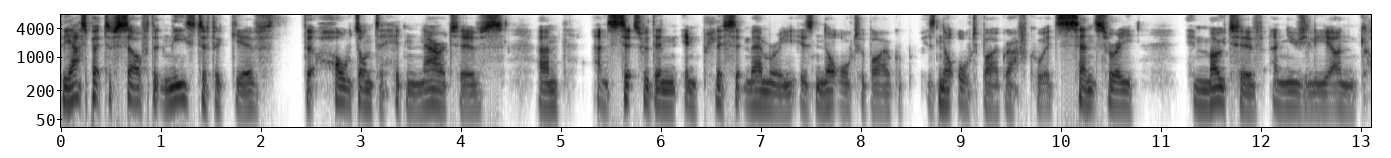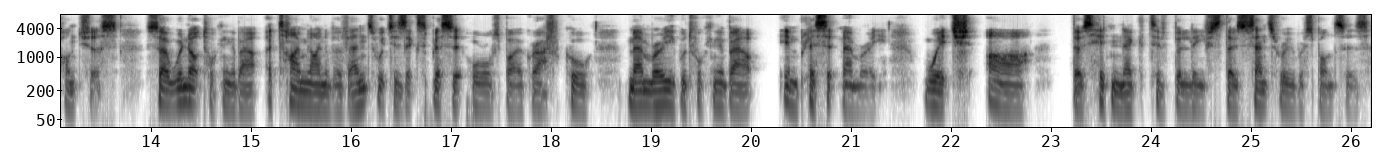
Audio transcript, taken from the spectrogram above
The aspect of self that needs to forgive, that holds on to hidden narratives, um, and sits within implicit memory is not is not autobiographical. It's sensory, emotive, and usually unconscious. So we're not talking about a timeline of events, which is explicit or autobiographical memory. We're talking about implicit memory, which are those hidden negative beliefs, those sensory responses.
